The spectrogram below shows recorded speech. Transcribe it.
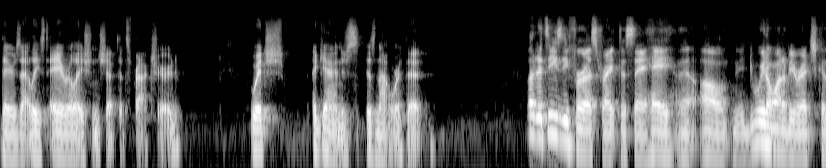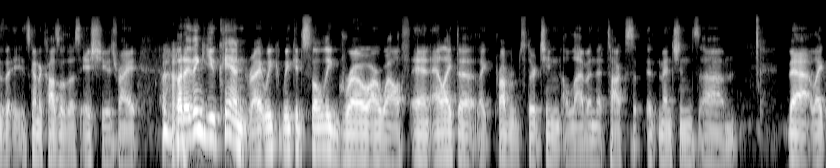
there's at least a relationship that's fractured, which again just is not worth it. But it's easy for us right to say hey uh, oh we don't want to be rich because it's going to cause all those issues right? Uh-huh. but i think you can right? We, we could slowly grow our wealth. And i like the like proverbs 13 11 that talks it mentions um, that like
